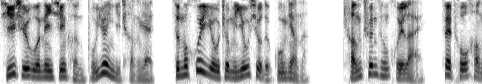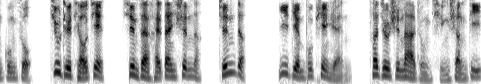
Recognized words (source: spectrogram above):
其实我内心很不愿意承认。怎么会有这么优秀的姑娘呢？常春藤回来，在投行工作，就这条件，现在还单身呢。真的，一点不骗人。他就是那种情商低，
